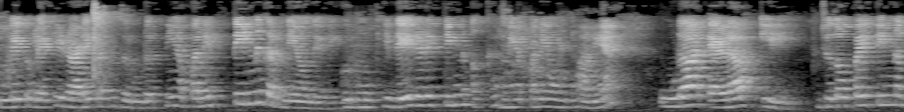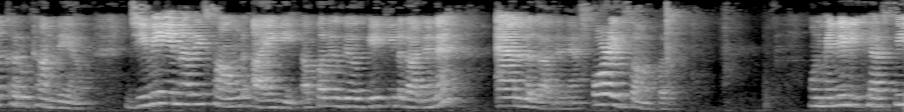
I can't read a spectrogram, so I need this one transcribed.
ਊੜੇ ਤੋਂ ਲੈ ਕੇ ਰਾੜੇ ਤੱਕ ਜ਼ਰੂਰਤ ਨਹੀਂ, ਆਪਾਂ ਨੇ ਤਿੰਨ ਕਰਨੇ ਆ ਉਹਦੇ ਵੀ। ਗੁਰਮੁਖੀ ਦੇ ਜਿਹੜੇ ਤਿੰਨ ਅੱਖਰ ਨੇ ਆਪਾਂ ਨੇ ਉਹ ਉਠਾਣੇ ਆ। ਊੜਾ, ਐੜਾ, ਈੜੀ। ਜਦੋਂ ਆਪਾਂ ਇਹ ਤਿੰਨ ਅੱਖਰ ਉਠਾਉਂਦੇ ਆ, ਜਿਵੇਂ ਇਹਨਾਂ ਦੀ ਸਾਊਂਡ ਆਏਗੀ, ਆਪਾਂ ਨੇ ਉਹਦੇ ਅੱਗੇ ਕੀ ਲਗਾ ਦੇਣਾ ਐਨ ਲਗਾ ਦੇਣਾ ਫੋਰ ਐਗਜ਼ਾਮਪਲ हूँ मैंने लिखा सी,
